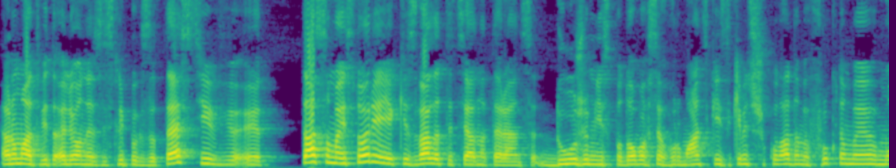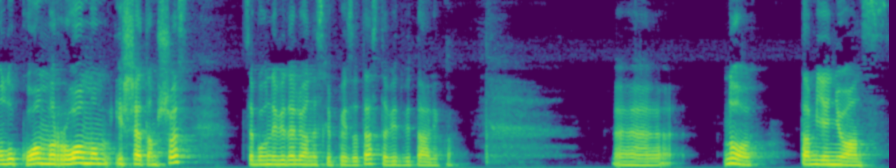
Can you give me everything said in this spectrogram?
Аромат від Альони зі сліпих затестів. Та сама історія, як і з Велетиця на Теренце. Дуже мені сподобався гурманський з якимись шоколадами, фруктами, молоком, ромом і ще там щось. Це був не сліпий затест, а від Віталіка. Е, ну, там є нюанс.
